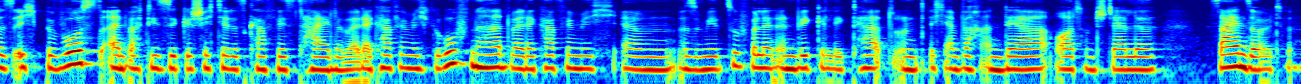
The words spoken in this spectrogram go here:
dass ich bewusst einfach diese Geschichte des Kaffees teile, weil der Kaffee mich gerufen hat, weil der Kaffee mich, ähm, also mir Zufall in den Weg gelegt hat und ich einfach an der Ort und Stelle sein sollte.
